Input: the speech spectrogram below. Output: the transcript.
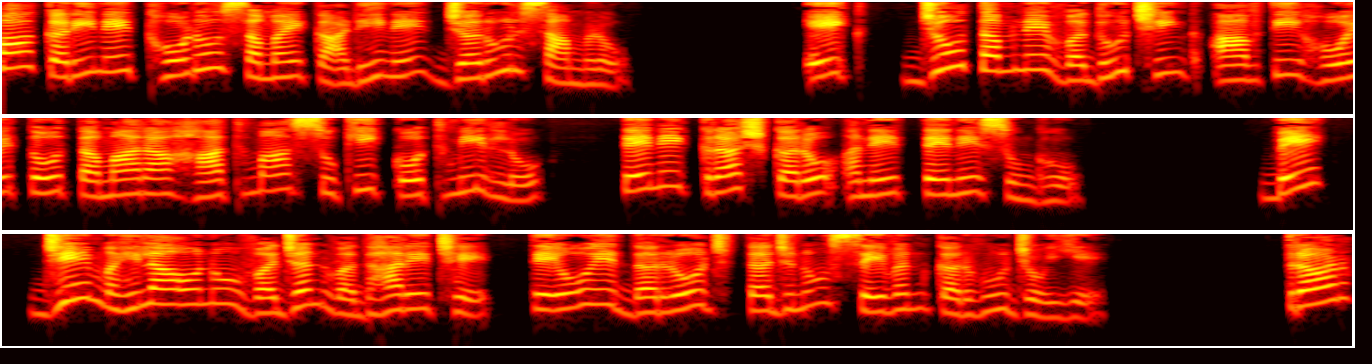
કૃપા કરીને થોડો સમય કાઢીને જરૂર સાંભળો. એક, જો તમને વધુ છીંક આવતી હોય તો તમારા હાથમાં સૂકી કોથમીર લો, તેને ક્રશ કરો અને તેને સૂંઘો. બે, જે મહિલાઓનું વજન વધારે છે, તેઓએ દરરોજ તજનું સેવન કરવું જોઈએ. ત્રણ,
